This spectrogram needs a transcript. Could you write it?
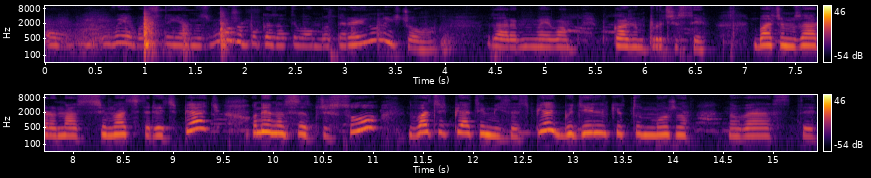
О, вибачте, я не зможу показати вам батарею, ну нічого. Зараз ми вам покажемо про часи. Бачимо, зараз у нас 17.35, 11 число, 25 місяць. 5 будильників тут можна навести.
